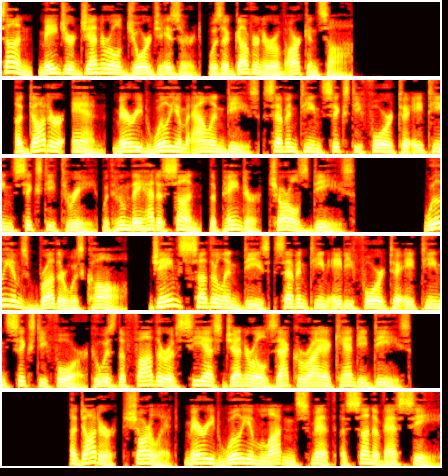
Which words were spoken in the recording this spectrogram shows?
son, Major General George Izard, was a governor of Arkansas. A daughter, Anne, married William Allen (1764–1863), with whom they had a son, the painter Charles Deas. William's brother was Col. James Sutherland (1784–1864), who was the father of C.S. General Zachariah Canty Deas. A daughter, Charlotte, married William Loughton Smith, a son of S.C.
